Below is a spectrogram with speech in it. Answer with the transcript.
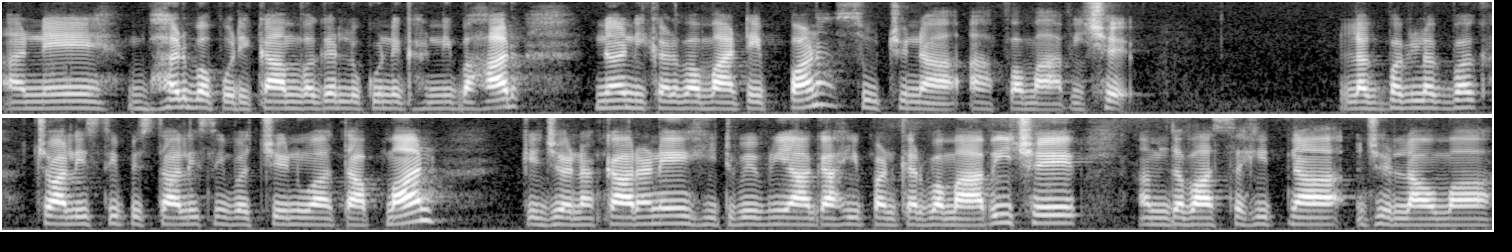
અને ભર બપોરે કામ વગર લોકોને ઘરની બહાર ન નીકળવા માટે પણ સૂચના આપવામાં આવી છે. લગભગ લગભગ ચાલીસથી પિસ્તાલીસની વચ્ચેનું આ તાપમાન કે જેના કારણે હીટવેવની આગાહી પણ કરવામાં આવી છે. અમદાવાદ સહિતના જિલ્લાઓમાં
